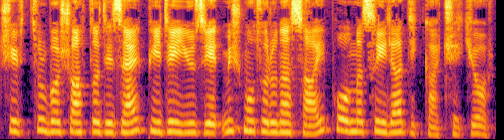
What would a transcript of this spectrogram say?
çift turbo şaftlı dizel PD-170 motoruna sahip olmasıyla dikkat çekiyor.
